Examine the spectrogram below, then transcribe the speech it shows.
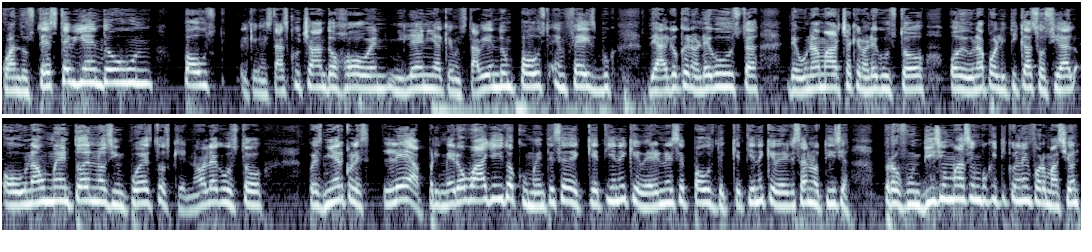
Cuando usted esté viendo un post, el que me está escuchando joven, millennial, que me está viendo un post en Facebook de algo que no le gusta, de una marcha que no le gustó, o de una política social, o un aumento en los impuestos que no le gustó, pues miércoles, lea, primero vaya y documentese de qué tiene que ver en ese post, de qué tiene que ver esa noticia, profundice más un poquitico en la información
